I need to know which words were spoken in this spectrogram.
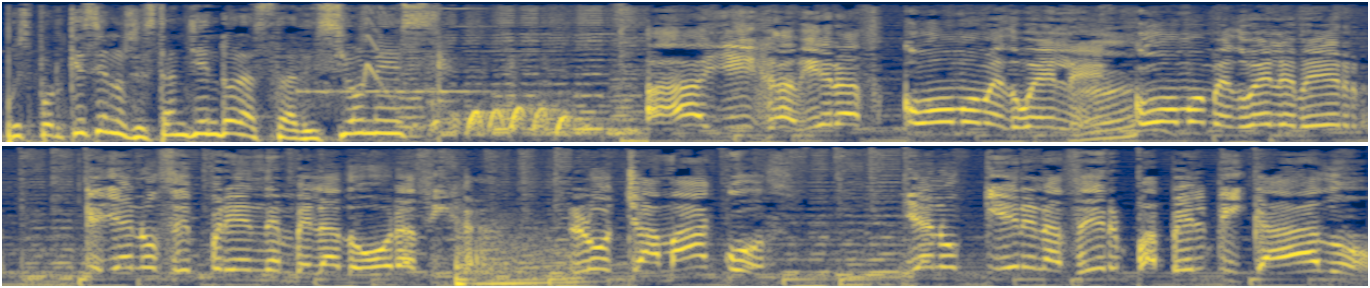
pues, ¿por qué se nos están yendo las tradiciones? Ay, hija, vieras cómo me duele, cómo me duele ver que ya no se prenden veladoras, hija. Los chamacos ya no quieren hacer papel picado,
